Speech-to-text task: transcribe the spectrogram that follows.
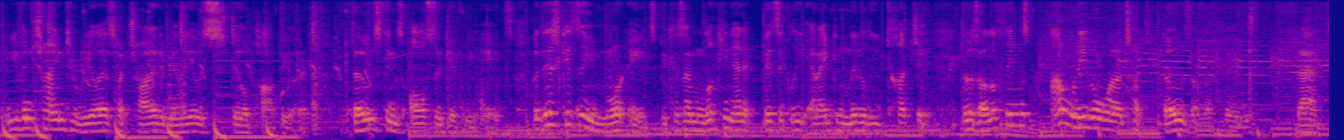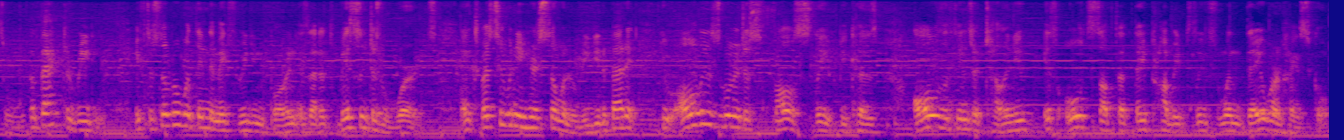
or even trying to realize how Charli D'Amelio is still popular. Those things also give me AIDS. But this gives me more AIDS because I'm looking at it physically and I can literally touch it. Those other things, I don't even want to touch those other things. That's weird. But back to reading. If there's number one thing that makes reading boring is that it's basically just words. And especially when you hear someone reading about it, you always want to just fall asleep because all the things they're telling you is old stuff that they probably believed when they were in high school.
